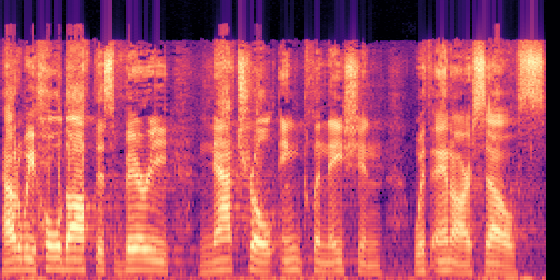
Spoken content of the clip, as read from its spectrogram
How do we hold off this very natural inclination within ourselves?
